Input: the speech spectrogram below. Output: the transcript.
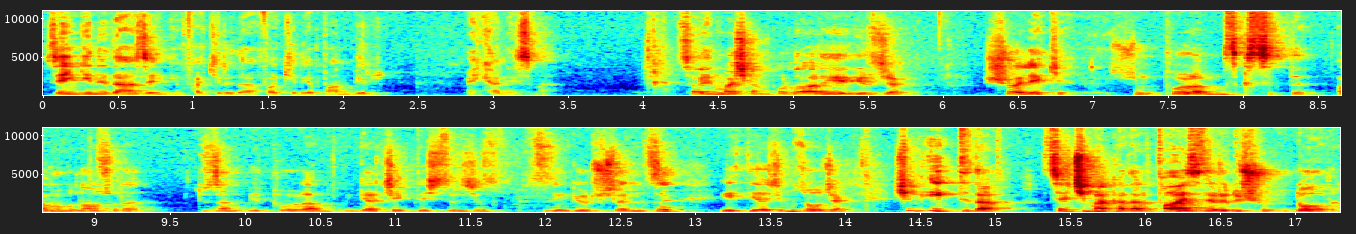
zengini daha zengin, fakiri daha fakir yapan bir mekanizma. Sayın Başkan burada araya gireceğim. Şöyle ki, şimdi programımız kısıtlı ama bundan sonra düzenli bir program gerçekleştireceğiz. Sizin görüşlerinize ihtiyacımız olacak. Şimdi iktidar seçime kadar faizleri düşürdü, doğru.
